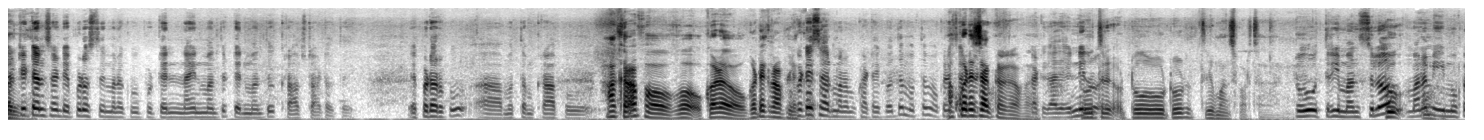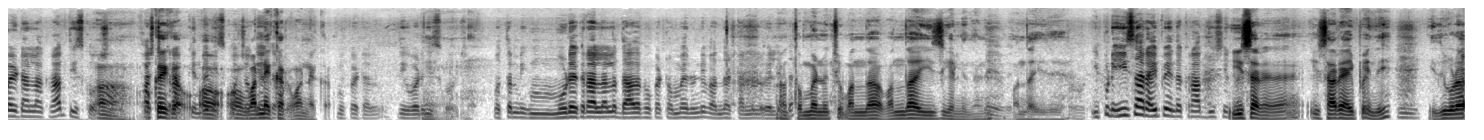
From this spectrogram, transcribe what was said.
థర్టీ టన్స్ అంటే ఎప్పుడు వస్తుంది మనకు? ఇప్పుడు ten nine month ten month crop start అవుతుంది. ఎప్పటి వరకు ఆ మొత్తం క్రాప్ ఆ క్రాప్ ఒకటే ఒకటే క్రాప్ ఒకటేసారి మనం కట్ అయిపోతే మొత్తం ఒకటే ఒకటేసారి two three two two three months పడుతుంది టూ త్రీ మంత్స్లో మనం ఈ ముప్పై టన్నుల క్రాప్ తీసుకోవచ్చు. వన్ ఎకర్ వన్ ఎకర్ ముప్పై టన్నులు దిగుబడి తీసుకోవచ్చు. మొత్తం మీకు మూడు ఎకరాలలో దాదాపు ఒక తొంభై నుండి వంద టన్నులు వెళ్ళింది? తొంభై నుంచి వంద వంద ఈజీగా వెళ్ళిందండి. వంద ఈజీ ఇప్పుడు ఈసారి అయిపోయిందా క్రాప్ తీసి ఈసారి ఈసారి అయిపోయింది. ఇది కూడా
